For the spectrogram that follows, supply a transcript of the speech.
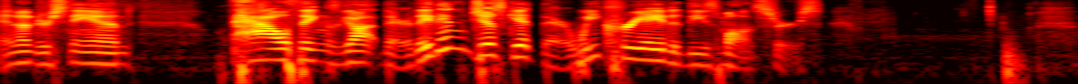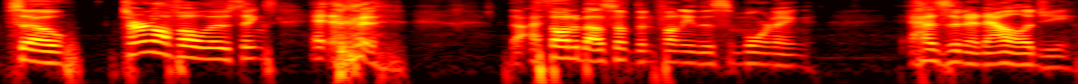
and understand how things got there. They didn't just get there. We created these monsters. So turn off all those things. I thought about something funny this morning as an analogy.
